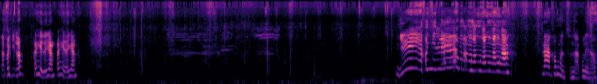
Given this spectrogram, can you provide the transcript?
อะเขากินแล้วเขาเห็นแล้วยังเขาเห็นแล้วยังเย้เขายินแล้วงำงำงำงำงำหน้าเขาเหมือนสุนัขเลยเนาะ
